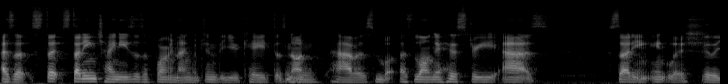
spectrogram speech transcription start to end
as a stu- studying Chinese as a foreign language in the UK does not Mhm. have as mo- as long a history as studying English. In the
